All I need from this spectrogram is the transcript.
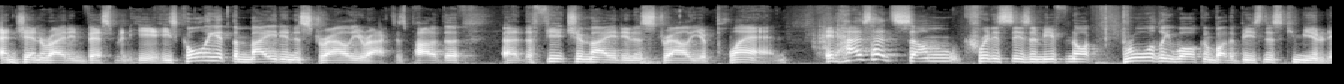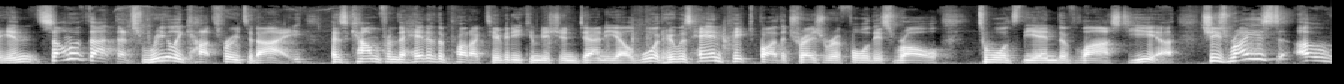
and generate investment here. He's calling it the Made in Australia Act as part of the, uh, the Future Made in Australia plan. It has had some criticism, if not broadly welcomed by the business community. And some of that that's really cut through today has come from the head of the Productivity Commission, Danielle Wood, who was handpicked by the Treasurer for this role towards the end of last year. She's raised a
